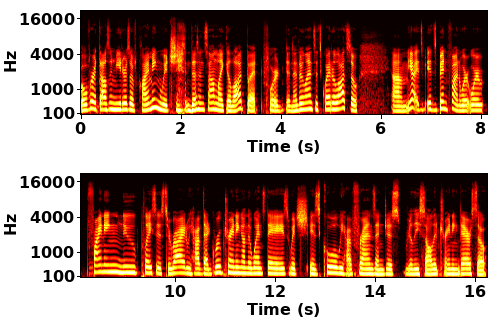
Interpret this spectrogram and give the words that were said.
over a thousand meters of climbing, which doesn't sound like a lot, but for the Netherlands, it's quite a lot. So, um, yeah, it's it's been fun. We're we're finding new places to ride. We have that group training on the Wednesdays, which is cool. We have friends and just really solid training there. So.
